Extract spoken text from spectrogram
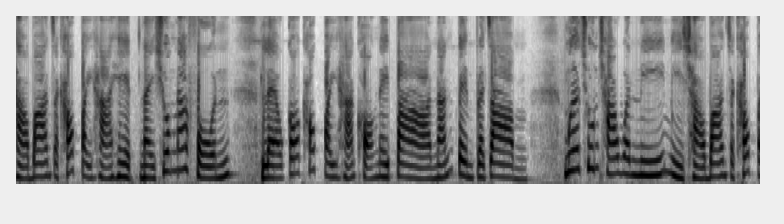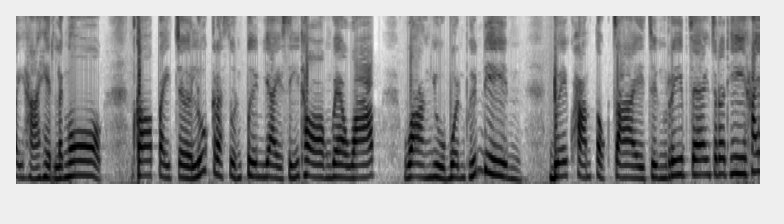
ชาวบ้านจะเข้าไปหาเห็ดในช่วงหน้าฝน แล้วก็เข้าไปหาของในป่านั้นเป็นประจำ เมื่อช่วงเช้าวันนี้มีชาวบ้านจะเข้าไปหาเห็ดละโงก ก็ไปเจอลูกกระสุนปืนใหญ่สีทองแวววับ วางอยู่บนพื้นดิน ด้วยความตกใจจึงรีบแจ้งเจ้าหน้าที่ให้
